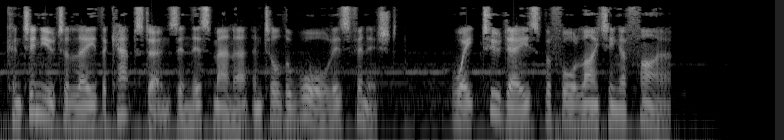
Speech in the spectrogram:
Continue to lay the capstones in this manner until the wall is finished. Wait two days before lighting a fire.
